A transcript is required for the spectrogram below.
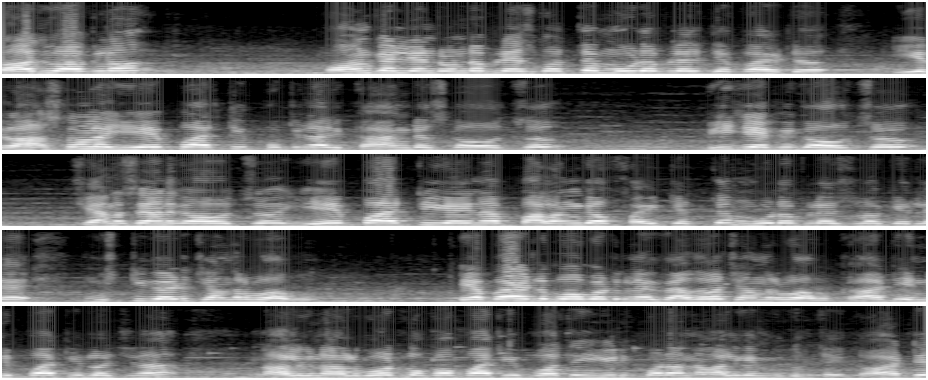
గాజువాకలో పవన్ కళ్యాణ్ రెండో ప్లేస్కి వస్తే మూడో ప్లేస్ డిపాయిట్ ఈ రాష్ట్రంలో ఏ పార్టీ పుట్టినది కాంగ్రెస్ కావచ్చు బీజేపీ కావచ్చు జనసేన కావచ్చు. ఏ పార్టీ అయినా బలంగా ఫైట్ ఇస్తే మూడో ప్లేస్లోకి వెళ్ళే ముష్టిగాడు చంద్రబాబు. డిపాయిట్లు పోగొట్టుకునే వెధవ చంద్రబాబు. కాబట్టి ఎన్ని పార్టీలు వచ్చినా నాలుగు నాలుగు ఓట్లు ఒక్కో పార్టీకి పోతే వీడికి కూడా నాలుగే మిగులుతాయి. కాబట్టి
